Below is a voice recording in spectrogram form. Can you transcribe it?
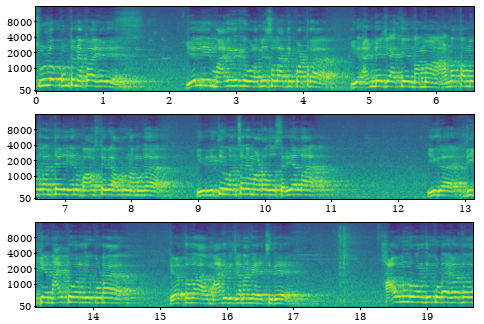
ಸುಳ್ಳು ಕುಂಟು ನೆಪ ಹೇಳಿ ಎಲ್ಲಿ ಮಾದಿಗರಿಗೆ ಒಳ ಮೀಸಲಾತಿ ಕೊಟ್ರ ಈ ಅಣ್ಣ ಜಾತಿ ನಮ್ಮ ಅಣ್ಣ ತಮ್ಮಂದ್ರ ಅಂತೇಳಿ ಏನು ಭಾವಿಸ್ತೇವೆ ಅವರು ನಮಗೆ ಈ ರೀತಿ ವಂಚನೆ ಮಾಡೋದು ಸರಿಯಲ್ಲ. ಈಗ ಡಿ ಕೆ ನಾಯ್ಕ ವರದಿ ಕೂಡ ಹೇಳ್ತದ ಮಾದಿಗ ಜನಾಂಗ ಹೆಚ್ಚಿದೆ. ಹಾವನೂರು ವರದಿ ಕೂಡ ಹೇಳ್ತದ.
